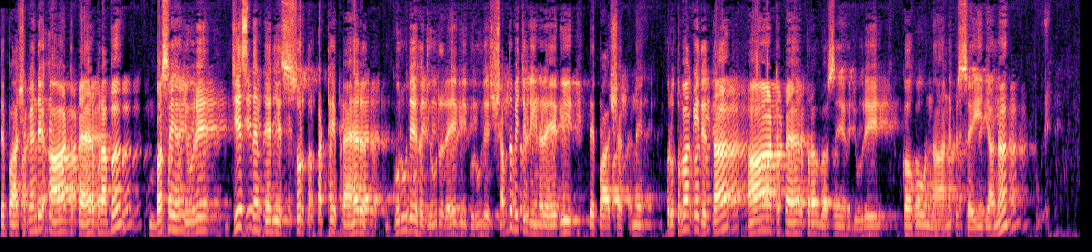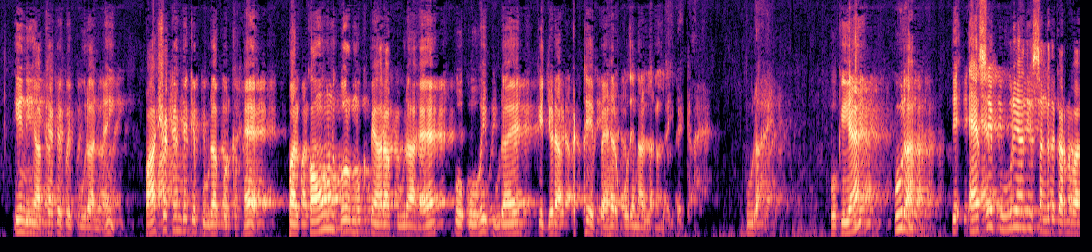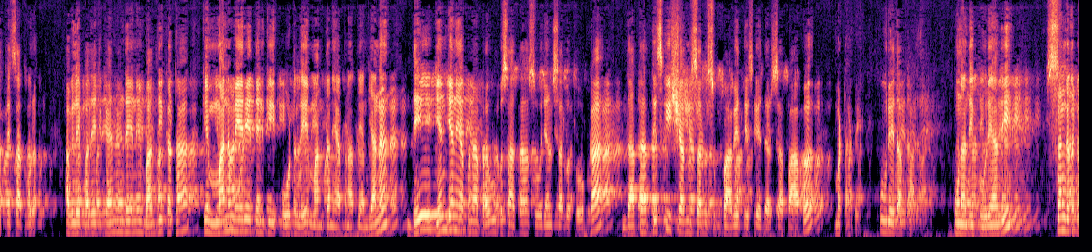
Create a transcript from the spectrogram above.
ਤੇ ਪਾਤਸ਼ਾਹ ਕਹਿੰਦੇ ਆਠ ਪੈਰ ਪ੍ਰਭ, ਬਸੇ ਹਜੂਰੇ, ਜਿਸ ਦਿਨ ਤੇਰੀ ਸੁਰਤ ਅੱਠੇ ਪਹਿਰ ਗੁਰੂ ਦੇ ਹਜੂਰ ਰਹੇਗੀ, ਗੁਰੂ ਦੇ ਸ਼ਬਦ ਵਿੱਚ ਲੀਨ ਰਹੇਗੀ। ਤੇ ਪਾਤਸ਼ਾਹ ਨੇ ਰਤਬਾ ਕੀ ਦਿੱਤਾ? ਆਠ ਪਹਿਰ ਪ੍ਰਭ, ਬਸੇ ਹਜੂਰੇ, ਕਹੋ ਨਾਨਕ ਸਹੀ ਜਨ ਪੂਰੇ। ਇਹ ਨਹੀਂ ਆਖਿਆ ਕਿ ਕੋਈ ਪੂਰਾ ਨਹੀਂ। ਪਾਤਸ਼ਾਹ ਕਹਿੰਦੇ ਕਿ ਪੂਰਾ ਪੁਰਖ ਹੈ। ਪਰ ਕੌਣ ਗੁਰਮੁਖ ਪਿਆਰਾ ਪੂਰਾ ਹੈ? ਉਹ ਉਹੀ ਪੂਰਾ ਹੈ ਕਿ ਜਿਹੜਾ ਅੱਠੇ ਪਹਿਰ ਉਹਦੇ ਨਾਲ ਲਗਨ ਲਈ ਬੈਠਾ ਹੈ। ਪੂਰਾ ਹੈ। ਉਹ ਕੀ ਹੈ? ਪੂਰਾ ਹੈ। ਤੇ ਐਸੇ ਪੂਰਿਆਂ ਦੀ ਸੰਗਤ ਕਰਨ ਵਾਸਤੇ ਸਤਿਗੁਰ ਅਗਲੇ ਪਦੇ ਚ ਕਹਿ ਦਿੰਦੇ ਨੇ ਬਾਦੀ ਕਥਾ ਕਿ ਮਨ ਮੇਰੇ ਤਿਨ ਕੀ ਓਟ ਲੈ ਮਨ ਤਨੇ ਆਪਣਾ ਤਿਨ ਜਨ। ਦੇ ਜਿਨ ਜਨ ਆਪਣਾ ਪ੍ਰਭੂ ਪਸਾਤਾ ਸੋ ਜਨ ਸਰਬ ਥੋਕਾ ਦਾਤਾ ਤਿਸ ਕੀ ਸ਼ਰਨ ਸਰਬ ਸੁਖ ਪਾਵੇ ਤਿਸ ਕੇ ਦਰਸਾ ਪਾਪ ਮਟਾਵੇ। ਪੂਰੇ ਦਾ ਫਲ ਉਹਨਾਂ ਦੀ ਪੂਰਿਆਂ ਦੀ ਸੰਗਤ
